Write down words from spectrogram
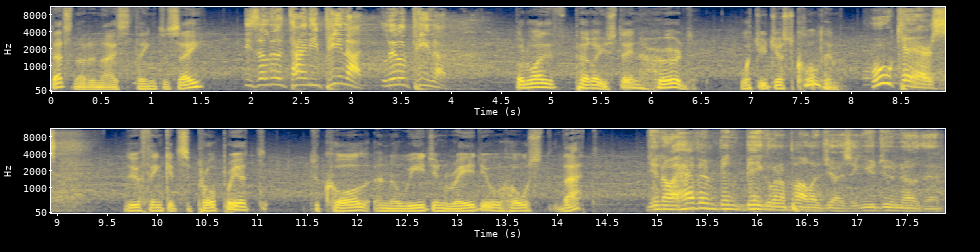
That's not a nice thing to say. He's a little tiny peanut, little peanut. But what if Per Øystein heard what you just called him? Who cares? Do you think it's appropriate to call a Norwegian radio host that? You know, I haven't been big on apologizing. You do know that.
